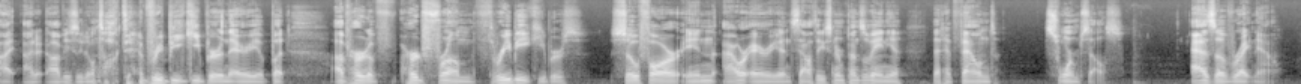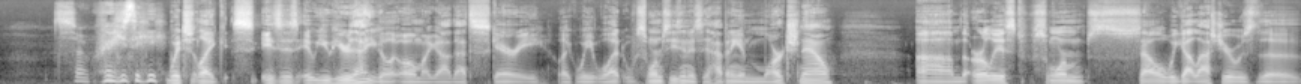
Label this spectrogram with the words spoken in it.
I, I obviously don't talk to every beekeeper in the area, but I've heard of heard from three beekeepers so far in our area in southeastern Pennsylvania that have found swarm cells as of right now. So crazy. which like is is it, you hear that you go like oh my god that's scary. Like wait what? Swarm season is it happening in march now? Um the earliest swarm cell we got last year was the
